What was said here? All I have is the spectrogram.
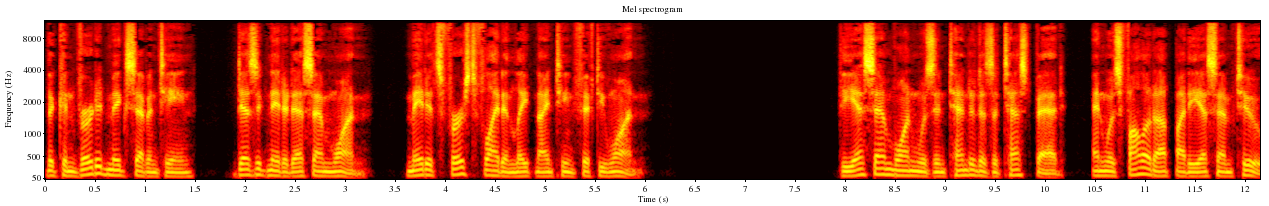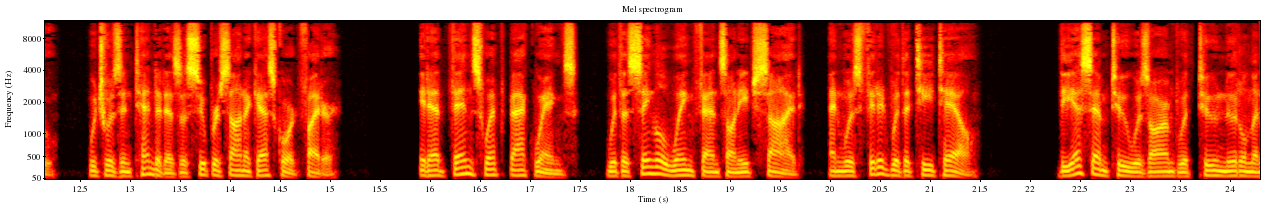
The converted MiG-17, designated SM-1, made its first flight in late 1951. The SM-1 was intended as a test bed, and was followed up by the SM-2, which was intended as a supersonic escort fighter. It had thin swept-back wings, with a single wing fence on each side, and was fitted with a T-tail. The SM-2 was armed with two Nudelman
